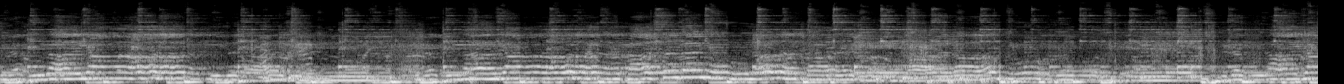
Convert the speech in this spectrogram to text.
रघुराया रघुराया रघुराया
